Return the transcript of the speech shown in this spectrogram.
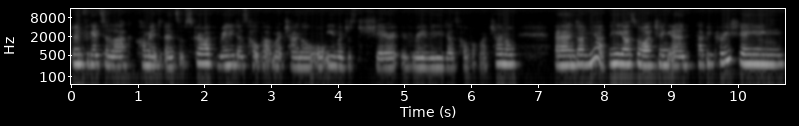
Don't forget to like comment and subscribe. It really does help out my channel or even just share it. It really really does help out my channel. And um, yeah thank you guys for watching and happy crocheting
